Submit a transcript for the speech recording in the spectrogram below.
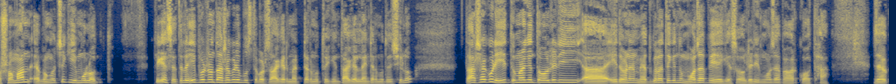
অসমান এবং হচ্ছে কি মূলত ঠিক আছে, তাহলে এই পর্যন্ত আশা করি বুঝতে পারছ। আগের ম্যাটটার মতোই, কিন্তু আগের লাইনটার মতোই ছিল। তো আশা করি তোমরা কিন্তু অলরেডি এই ধরনের ম্যাথগুলোতে কিন্তু মজা পেয়ে গেছো অলরেডি মজা পাওয়ার কথা। যাই হোক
